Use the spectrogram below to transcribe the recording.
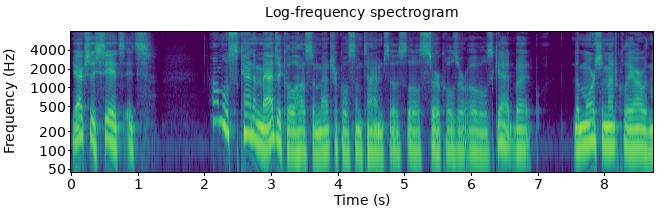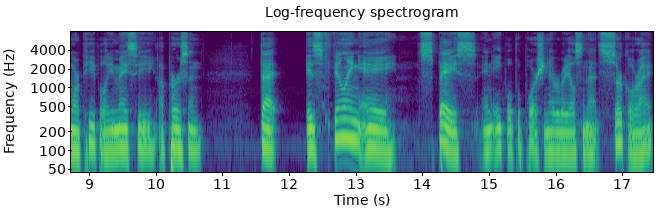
you actually see it's it's almost kind of magical how symmetrical sometimes those little circles or ovals get. But the more symmetrical they are with more people, you may see a person that is filling a space in equal proportion to everybody else in that circle, right?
